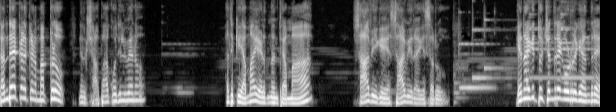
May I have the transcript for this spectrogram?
ತಂದೆ ಕಳ್ಕೊಂಡು ಮಕ್ಕಳು ನಿನಗೆ ಶಾಪ ಹಾಕೋದಿಲ್ವೇನೋ? ಅದಕ್ಕೆ ಅಮ್ಮ ಹೇಳ್ದಂತೆ ಅಮ್ಮ, ಸಾವಿಗೆ ಸಾವಿರ ಹೆಸರು. ಏನಾಗಿತ್ತು ಚಂದ್ರೇಗೌಡರಿಗೆ ಅಂದ್ರೆ,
